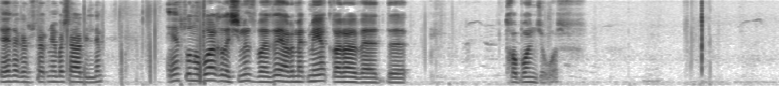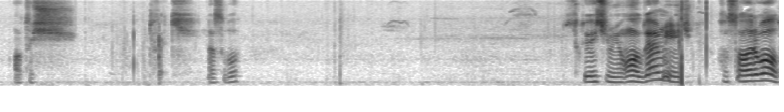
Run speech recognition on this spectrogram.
Evet arkadaşlar öpmeyi başarabildim. En sonu bu arkadaşımız bize yardım etmeye karar verdi. Tabanca var. Atış. Tüfek. Nasıl bu? Sıkıyor içmiyor. Aa güzelmiş. Hasarı bol.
